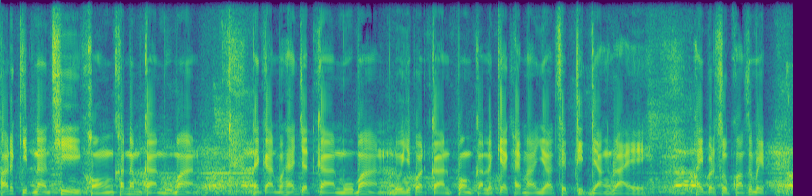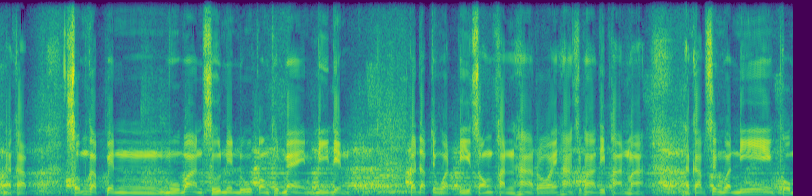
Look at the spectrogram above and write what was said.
ภารกิจหน้าที่ของคณะกรรมการหมู่บ้าน ในการบริหารจัดการหมู่บ้าน โดยเฉพาะการป้องกันและแก้ไขปัญหายาเสพติดอย่างไร ให้ประสบความสำเร็จนะครับ สมกับเป็นหมู่บ้านศูนย์เรียนรู้กองทุนแม่ดีเด่น ระดับจังหวัดปี 2555 ที่ผ่านมานะครับซึ่งวันนี้ผม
